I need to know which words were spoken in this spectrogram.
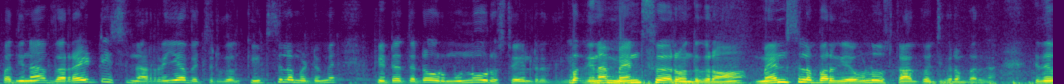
பார்த்தீங்கன்னா வெரைட்டிஸ் நிறைய வச்சுருக்கோம். கிட்ஸில் மட்டுமே கிட்டத்தட்ட ஒரு முந்நூறு ஸ்டைல் இருக்குது பார்த்தீங்கன்னா மென்ஸ் வேர் வந்துக்கிறோம். மென்ஸில் பாருங்கள் எவ்வளோ ஸ்டாக் வச்சுக்கிறோம் பாருங்கள் இது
